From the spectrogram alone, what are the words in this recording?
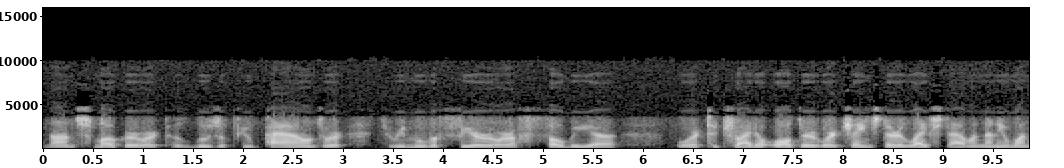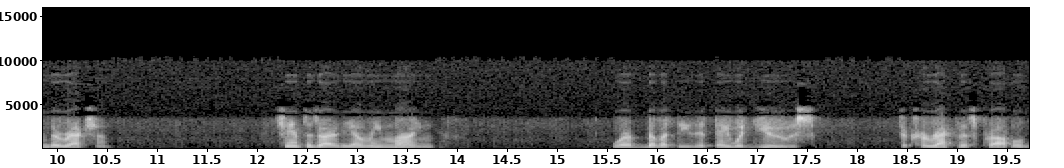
non-smoker or to lose a few pounds or to remove a fear or a phobia or to try to alter or change their lifestyle in any one direction, chances are the only mind or ability that they would use to correct this problem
